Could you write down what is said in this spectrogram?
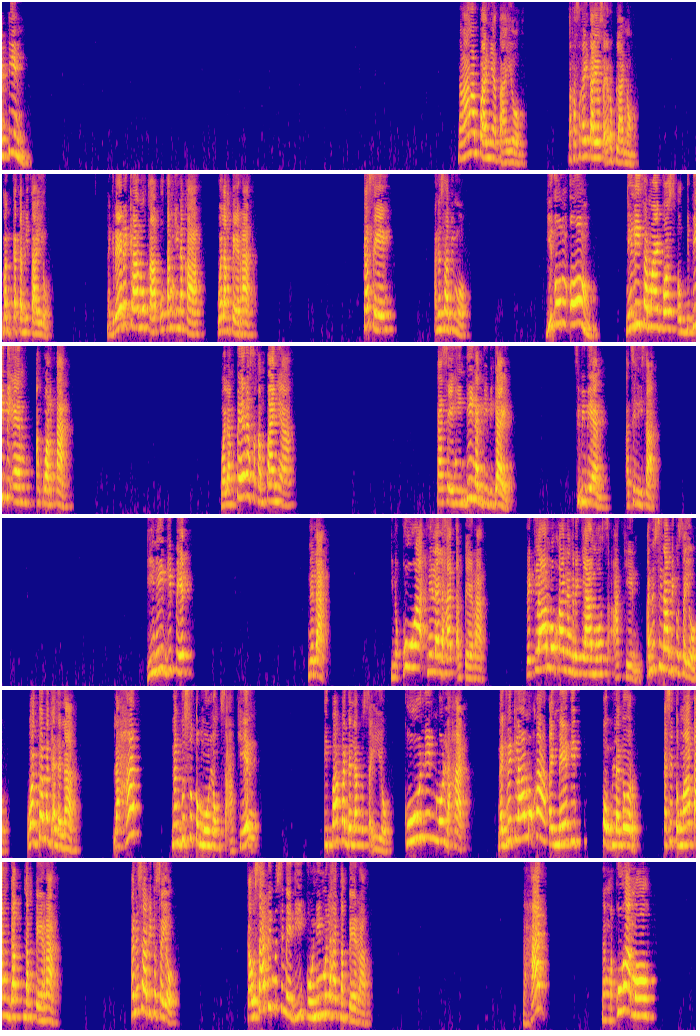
Martin. Nangangampanya tayo. Nakasakay tayo sa eroplano. Magkatabi tayo. Nagre-reklamo ka, putang ina ka, walang pera. Kasi, ano sabi mo? Gium-um ni Lisa Marcos o ni BBM ang kwarta. Walang pera sa kampanya kasi hindi nagbibigay si BBM at si Lisa. Ginigipit nila. Kinukuha nila lahat ang pera. Reklamo ka ng reklamo sa akin. Ano sinabi ko sa'yo? Huwag ka mag-alala. Lahat ng gusto tumulong sa akin, ipapadala ko sa iyo. Kunin mo lahat. Nagreklamo ka kay Medi Poblador kasi tumatanggap ng pera. Ano sabi ko sa'yo? Kausapin mo si Medi, kunin mo lahat ng pera. Lahat ng makuha mo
